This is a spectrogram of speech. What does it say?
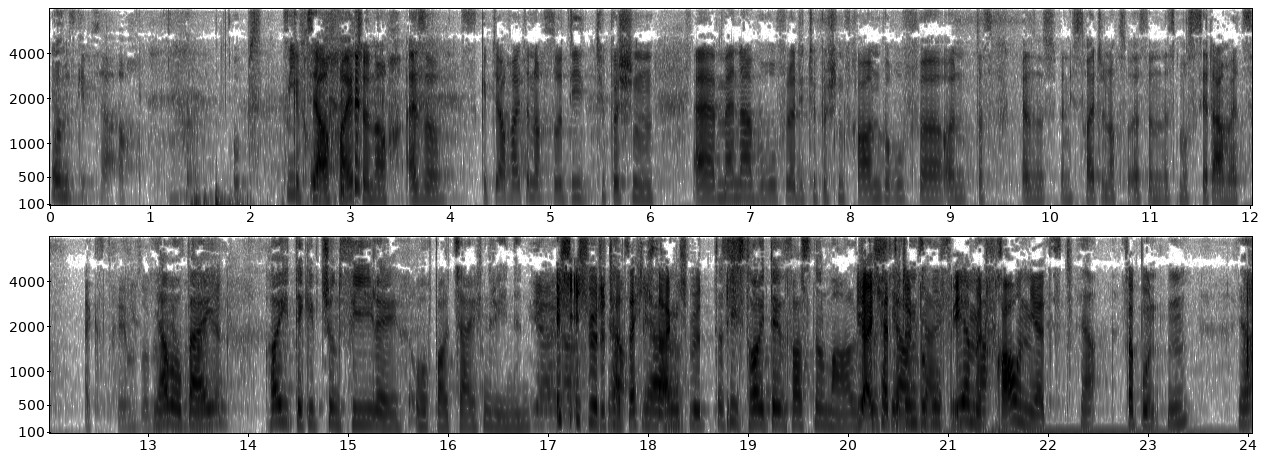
Und das gibt es ja auch. Ups. Das gibt es ja auch heute noch. Also es gibt ja auch heute noch so die typischen äh, Männerberufe oder die typischen Frauenberufe und das, also wenn es heute noch so ist, dann das muss es ja damals extrem so gewesen Ja, wobei sein. Heute gibt es schon viele Hochbauzeichnerinnen. Ja, Ich, ich würde tatsächlich Ja, sagen, ich würde. Das ist heute fast normal. Ja, ich hätte den Beruf eher mit ja. Frauen jetzt Ja, verbunden. ja.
